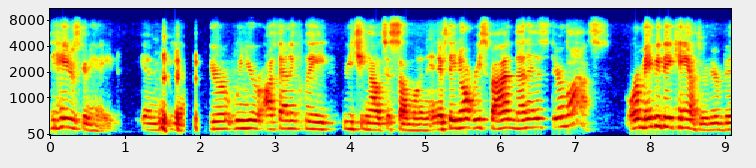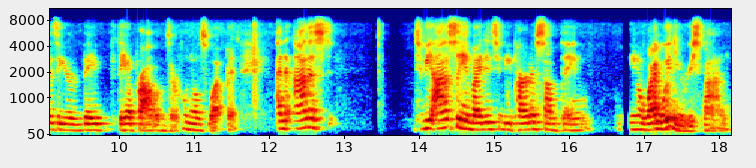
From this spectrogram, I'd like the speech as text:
the haters gonna hate and yeah you're when you're authentically reaching out to someone and if they don't respond then it's their loss or maybe they can't or they're busy or they they have problems or who knows what but an honest to be honestly invited to be part of something you know why wouldn't you respond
